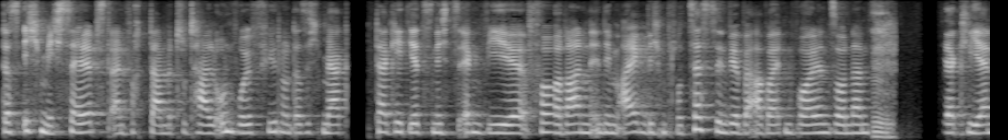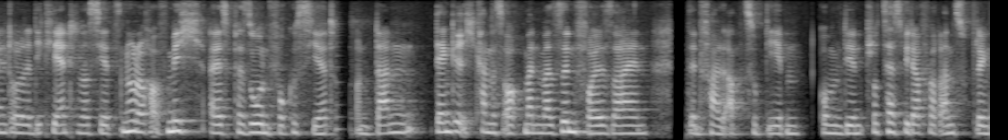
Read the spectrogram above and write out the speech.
dass ich mich selbst einfach damit total unwohl fühle und dass ich merke, da geht jetzt nichts irgendwie voran in dem eigentlichen Prozess, den wir bearbeiten wollen, sondern mhm. der Klient oder die Klientin ist jetzt nur noch auf mich als Person fokussiert. Und dann denke ich, kann es auch manchmal sinnvoll sein, den Fall abzugeben, um den Prozess wieder voranzubringen.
